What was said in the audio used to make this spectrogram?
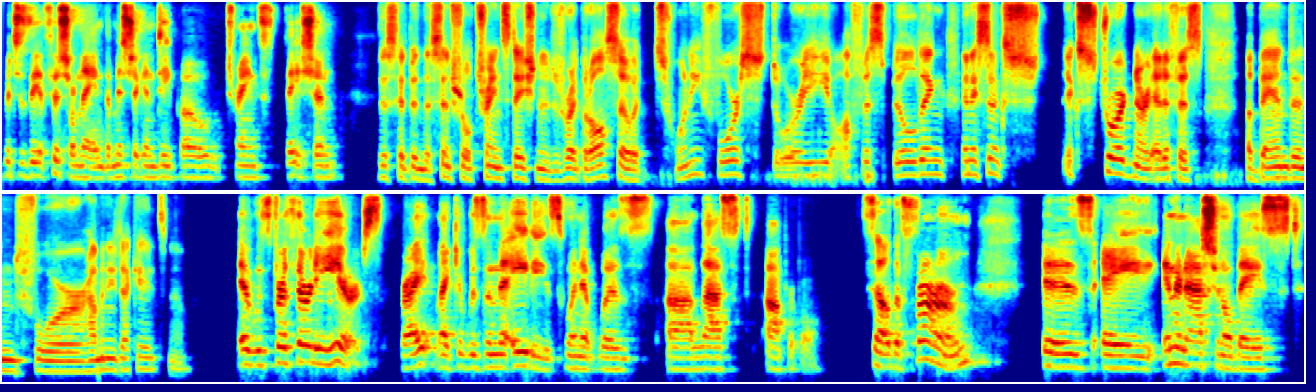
which is the official name, the Michigan Depot train station. This had been the central train station in Detroit, but also a 24 story office building. And it's an ex- extraordinary edifice abandoned for how many decades now? It was for 30 years, right? Like it was in the 80s when it was uh, last operable. So the firm is a international based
